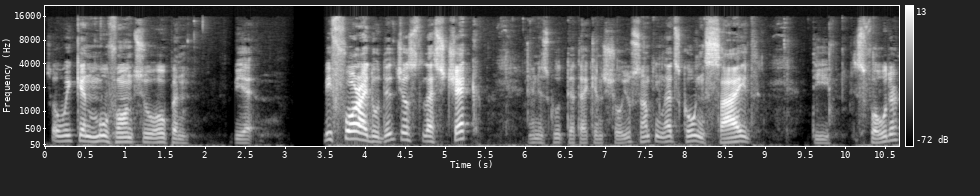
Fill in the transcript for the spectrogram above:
So we can move on to open. Via before I do this just let's check. And it's good that I can show you something. Let's go inside the this folder.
